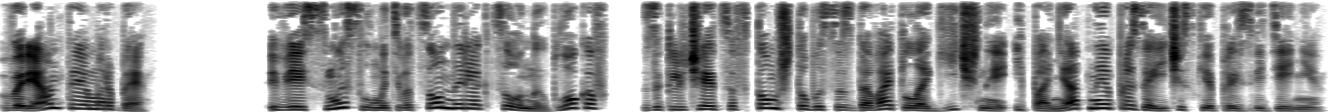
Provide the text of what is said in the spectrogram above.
Варианты МРБ. Весь смысл мотивационно-реакционных блоков заключается в том, чтобы создавать логичные и понятные прозаические произведения.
